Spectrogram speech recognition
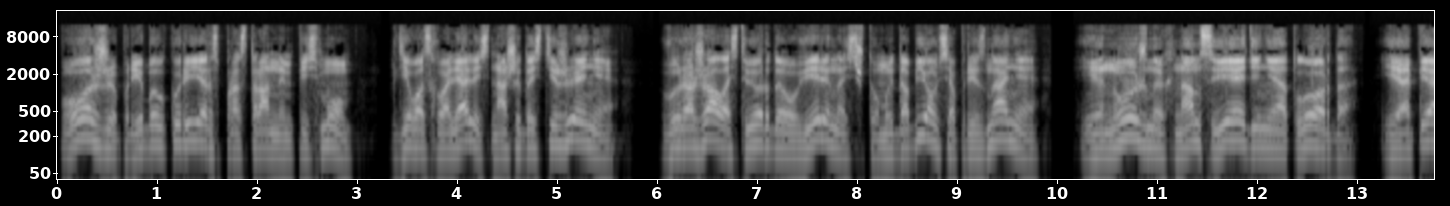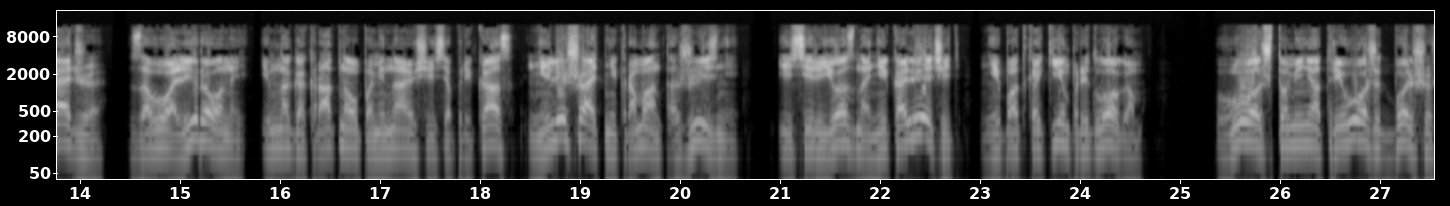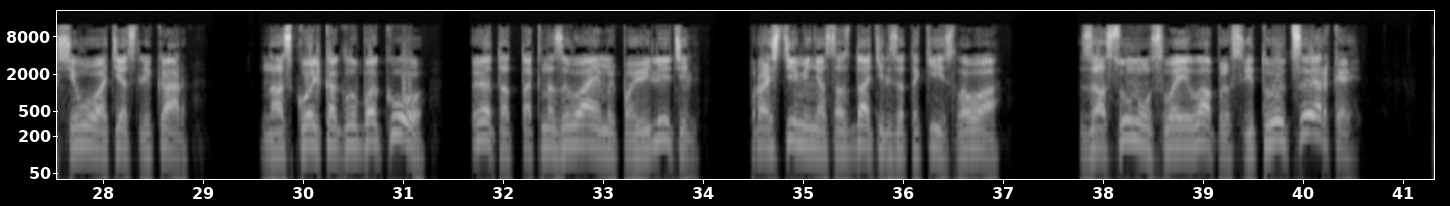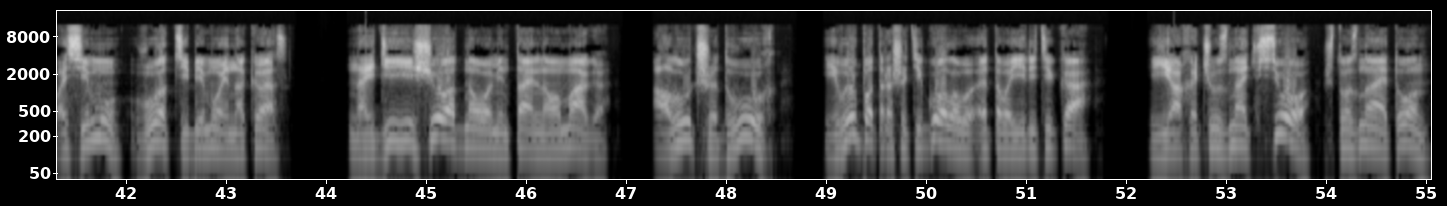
Позже прибыл курьер с пространным письмом, где восхвалялись наши достижения. Выражалась твердая уверенность, что мы добьемся признания и нужных нам сведений от лорда. И опять же, завуалированный и многократно упоминающийся приказ не лишать некроманта жизни и серьезно не калечить ни под каким предлогом. Вот что меня тревожит больше всего, отец лекар. Насколько глубоко этот так называемый повелитель, прости меня, создатель, за такие слова, засунул свои лапы в святую церковь. Посему вот тебе мой наказ. Найди еще одного ментального мага, а лучше двух, и вы потрошите голову этого еретика. Я хочу знать все, что знает он.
